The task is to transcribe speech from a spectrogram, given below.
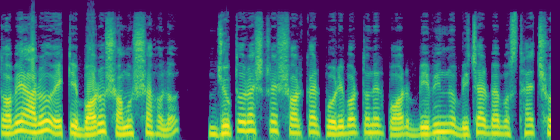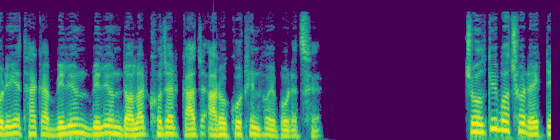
তবে আরও একটি বড় সমস্যা হল, যুক্তরাষ্ট্রের সরকার পরিবর্তনের পর বিভিন্ন বিচার ব্যবস্থায় ছড়িয়ে থাকা বিলিয়ন বিলিয়ন ডলার খোঁজার কাজ আরও কঠিন হয়ে পড়েছে। চলতি বছর একটি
